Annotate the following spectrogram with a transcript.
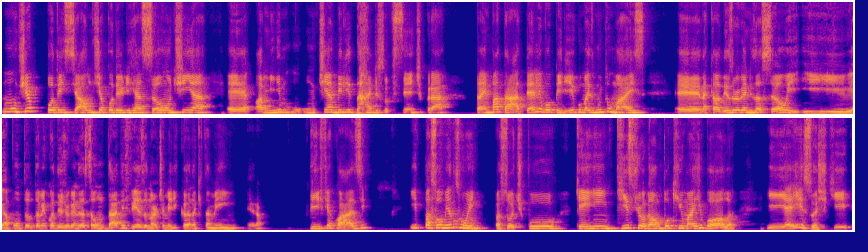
não tinha potencial, não tinha poder de reação, não tinha é, a mínimo, não tinha habilidade suficiente para empatar. Até levou perigo, mas muito mais é, naquela desorganização e, e, apontando também com a desorganização da defesa norte-americana, que também era pífia quase, e passou menos ruim. Passou, tipo, quem quis jogar um pouquinho mais de bola. E é isso, acho que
